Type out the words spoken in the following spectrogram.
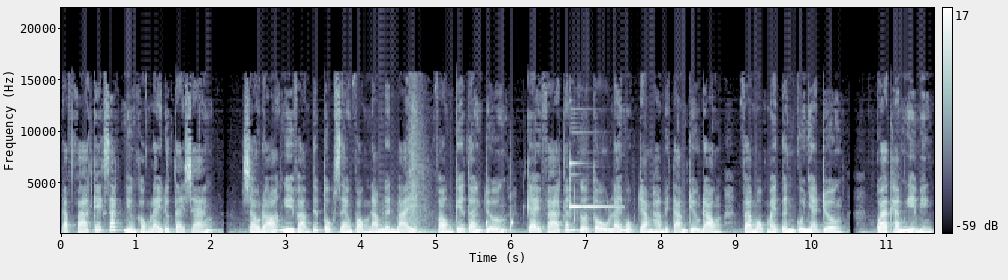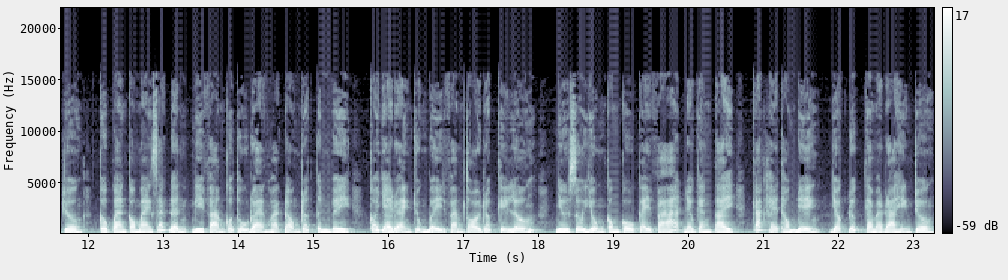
đập phá két sắt nhưng không lấy được tài sản. Sau đó, nghi phạm tiếp tục sang phòng 507, phòng kế toán trưởng, cậy phá cánh cửa tủ lấy 128 triệu đồng và một máy tính của nhà trường. Qua khám nghiệm hiện trường, cơ quan công an xác định nghi phạm có thủ đoạn hoạt động rất tinh vi, có giai đoạn chuẩn bị phạm tội rất kỹ lưỡng, như sử dụng công cụ cậy phá, đeo găng tay, các hệ thống điện, giật đứt camera hiện trường.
